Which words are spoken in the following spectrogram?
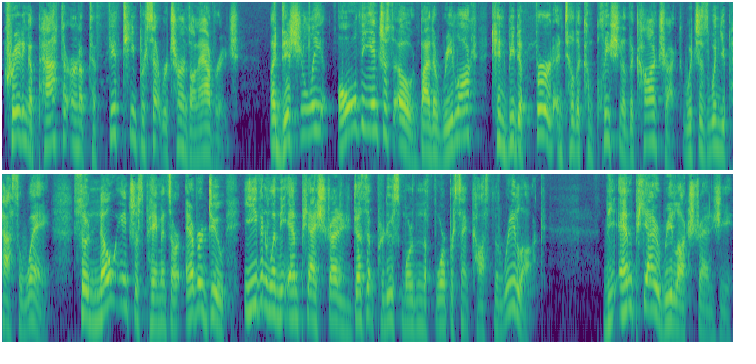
creating a path to earn up to 15% returns on average. Additionally, all the interest owed by the RELOC can be deferred until the completion of the contract, which is when you pass away. So no interest payments are ever due, even when the MPI strategy doesn't produce more than the 4% cost of the RELOC. The MPI RELOC strategy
